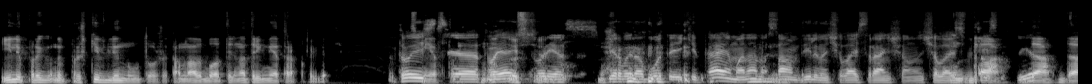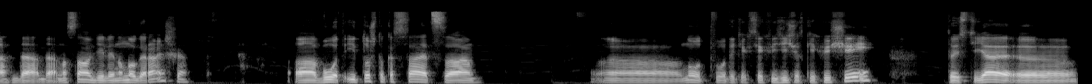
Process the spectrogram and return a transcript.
Или прыг... Ну, прыжки в длину тоже, там надо было на 3 метра прыгать. То есть э, ну, твоя ну, история с первой работой и Китаем, она на самом деле началась раньше, она началась в да, лет? Да, да, да, да, на самом деле намного раньше. А, вот, и то, что касается э, ну, вот, вот этих всех физических вещей, то есть я, э,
